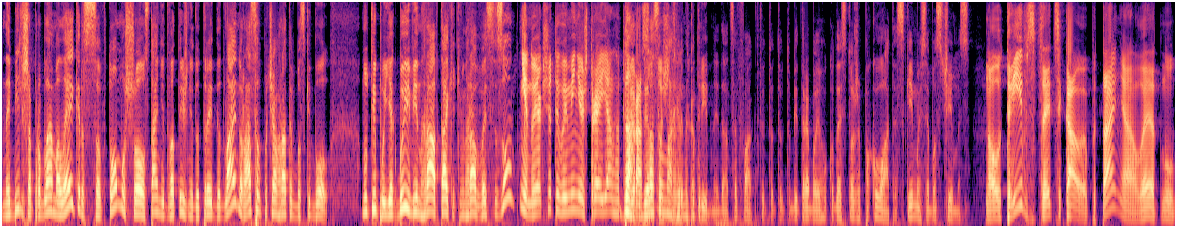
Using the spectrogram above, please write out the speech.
найбільша проблема Лейкерс в тому, що останні два тижні до трейд дедлайну Рассел почав грати в баскетбол. Ну, типу, якби він грав так, як він грав весь сезон. Ні, ну якщо ти вимінюєш Трея Янга, да, тобі тобі Рассел точно нахер не потрібний, да, це факт. Тобі треба його кудись теж пакувати з кимось або з чимось. Ну, от Рівс це цікаве питання, але ну,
